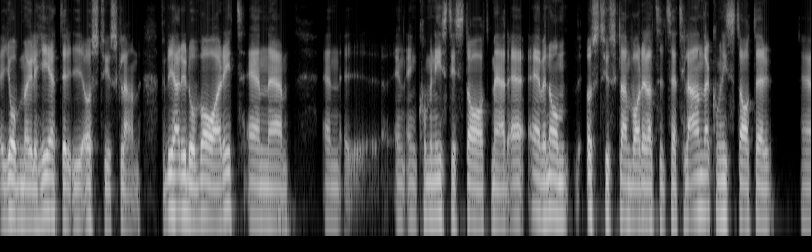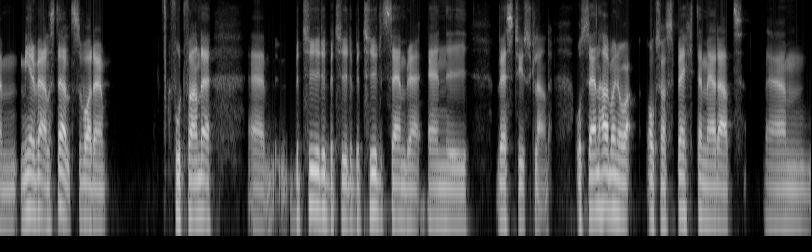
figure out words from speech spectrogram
Eh, jobbmöjligheter i Östtyskland. För det hade ju då varit en, eh, en, eh, en, en kommunistisk stat med, även om Östtyskland var relativt sett till andra kommuniststater eh, mer välställt så var det fortfarande eh, betydligt, betydligt, betydligt sämre än i Västtyskland. Och sen hade man ju också aspekten med att, Ehm,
